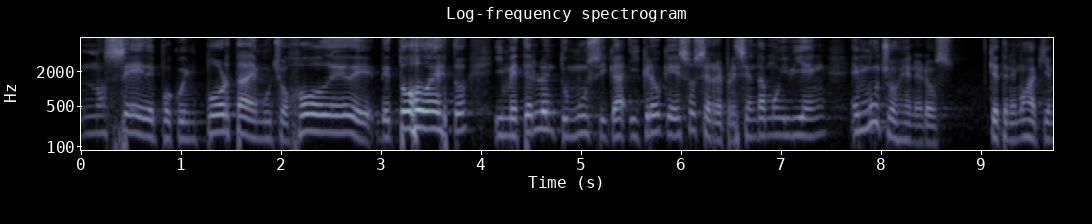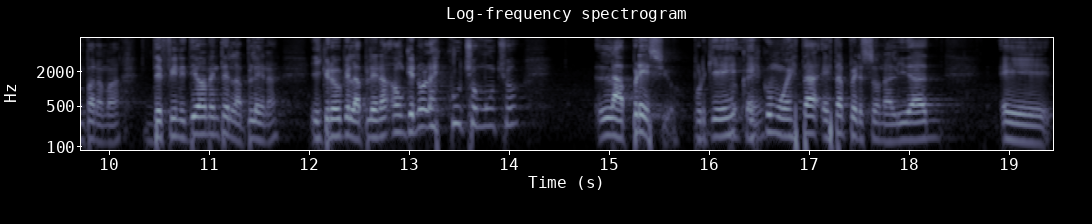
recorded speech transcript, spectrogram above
no sé, de poco importa, de mucho jode, de, de todo esto y meterlo en tu música. Y creo que eso se representa muy bien en muchos géneros que tenemos aquí en Panamá, definitivamente en la plena. Y creo que la plena, aunque no la escucho mucho, la aprecio, porque es, como esta, esta personalidad eh,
